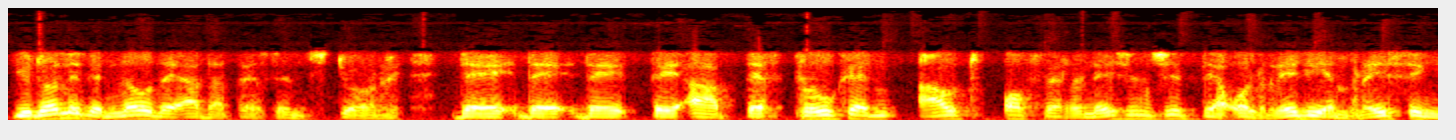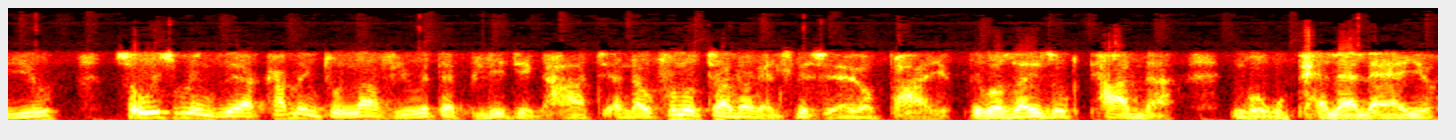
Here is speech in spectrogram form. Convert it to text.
You don't even know the other person's story. They they they they are they've broken out of a relationship. They are already embracing you. So which means they are coming to love you with a bleeding heart. And awufuna uthandwa ngenhliziyo eyophayo because ayizokuthanda ngokupheleleyo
